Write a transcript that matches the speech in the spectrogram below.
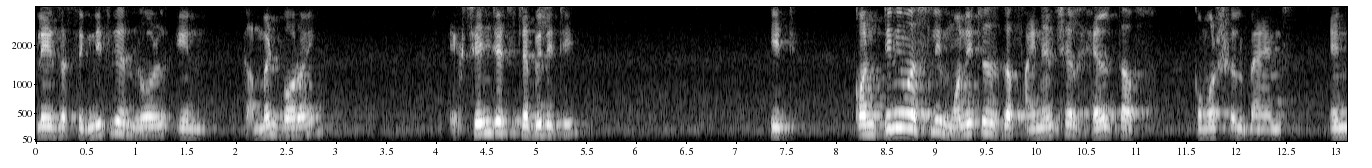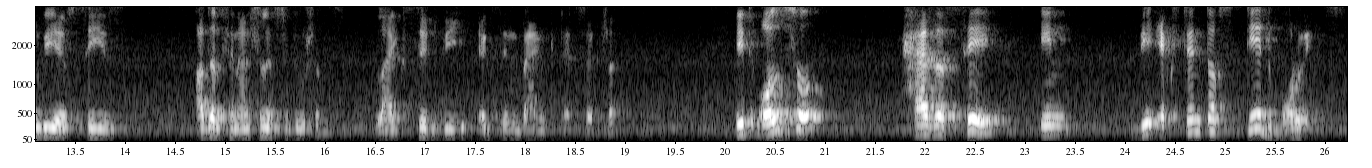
plays a significant role in government borrowing, exchange rate stability. It continuously monitors the financial health of commercial banks, NBFCs, other financial institutions like SIDBI, Exim Bank, etc. It also has a say in the extent of state borrowings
